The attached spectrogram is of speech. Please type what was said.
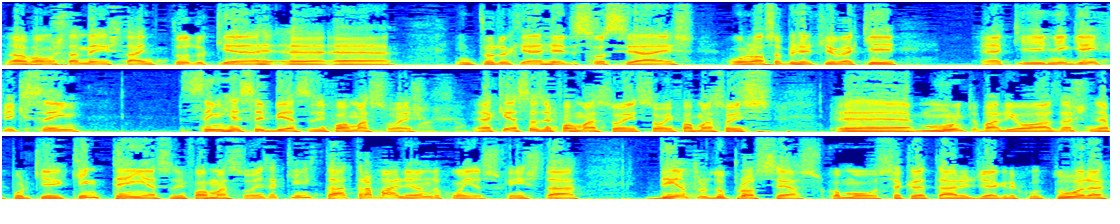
Nós vamos também estar em tudo que é, é, é em tudo que é redes sociais. O nosso objetivo é que é que ninguém fique sem sem receber essas informações. Informação. É que essas informações são informações é, muito valiosas, né? Porque quem tem essas informações é quem está trabalhando com isso, quem está dentro do processo, como secretário de Agricultura,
